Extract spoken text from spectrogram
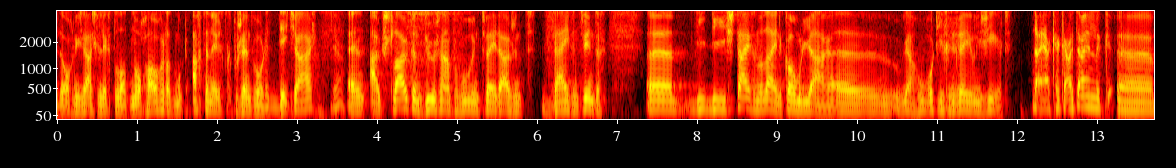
de organisatie legt de lat nog hoger. Dat moet 98% worden dit jaar. En uitsluitend duurzaam vervoer in 2025. Eh, die, die stijgende lijn de komende jaren, eh, ja, hoe wordt die gerealiseerd? Nou ja, kijk, uiteindelijk, ehm,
